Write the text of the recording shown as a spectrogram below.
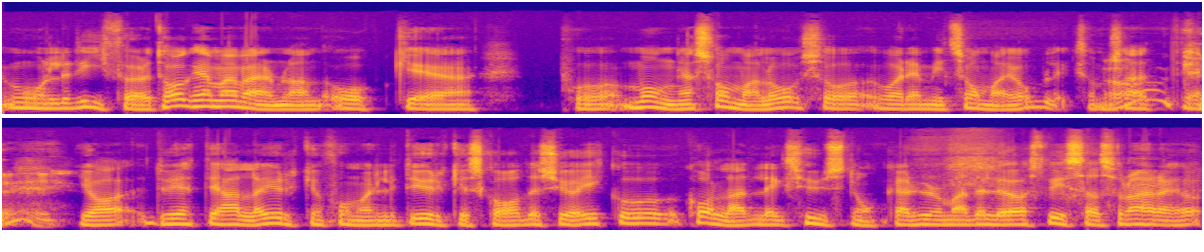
måleriföretag hemma i Värmland och på många sommarlov så var det mitt sommarjobb. Liksom. så Ja, att, eh, okej. ja, du vet, i alla yrken får man lite yrkesskador så jag gick och kollade längs husnockar hur de hade löst vissa sådana här.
